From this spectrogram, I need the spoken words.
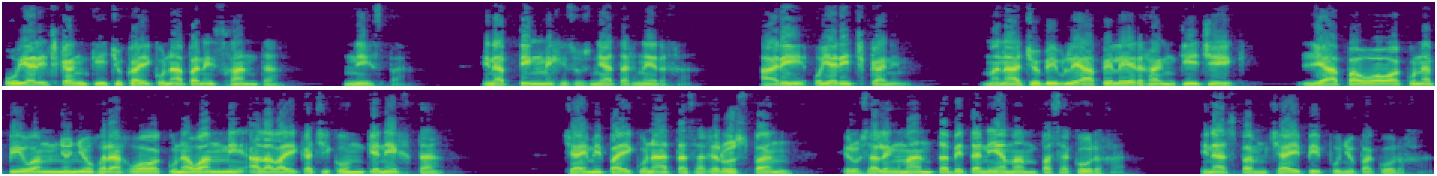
tanerqaku. Uyarichkankichu kaykunapa nisqanta? Nispa. Hinaptinmi Jesus ñataq nerqa. Ari uyarichkanim. Manachu Bibliapi leerqankichik llapa wawakunapiwan ñuñuqraq wawakunawanmi alabaykachikunki niqta? Chaymi paykunata sajeruspan, Jerusalenmanta Betaniaman pasakurqa. Hinaspam chaypi puñupakurqa.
